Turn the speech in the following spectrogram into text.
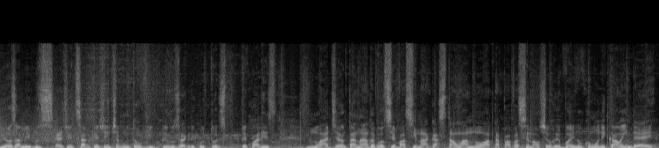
Meus amigos, a gente sabe que a gente é muito ouvido pelos agricultores pecuaristas. Não adianta nada você vacinar, gastar uma nota para vacinar o seu rebanho e não comunicar uma ideia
